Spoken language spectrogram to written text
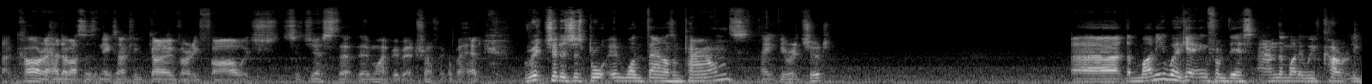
That car ahead of us isn't exactly going very far, which suggests that there might be a bit of traffic up ahead. Richard has just brought in £1,000. Thank you, Richard. Uh, the money we're getting from this and the money we've currently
